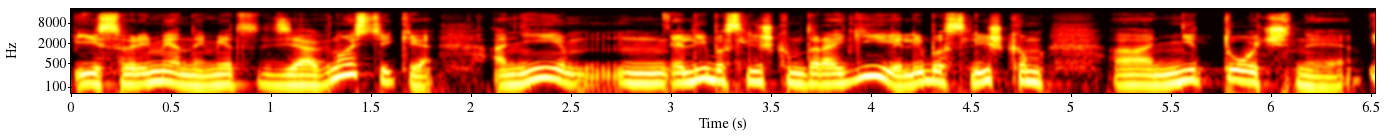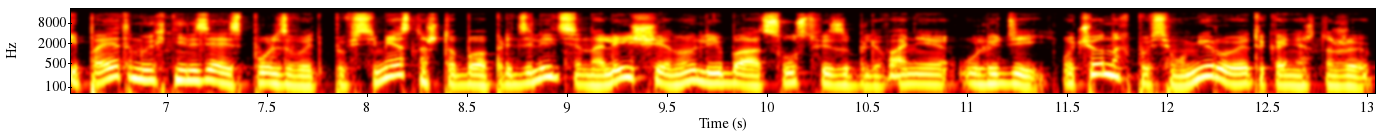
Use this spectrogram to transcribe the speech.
И современные методы диагностики, они либо слишком дорогие, либо слишком э, неточные. И поэтому их нельзя использовать повсеместно, чтобы определить наличие, ну, либо отсутствие заболевания у людей. Ученых по всему миру это, конечно же,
